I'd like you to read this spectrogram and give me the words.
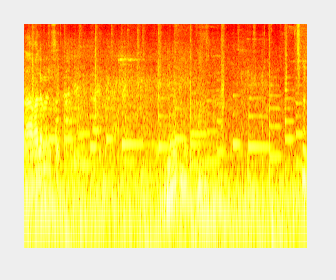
Nakakalamansi. Okay,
